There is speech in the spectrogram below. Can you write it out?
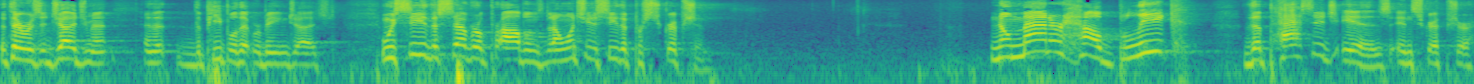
that there was a judgment, and that the people that were being judged. And we see the several problems, but I want you to see the prescription. No matter how bleak the passage is in Scripture,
